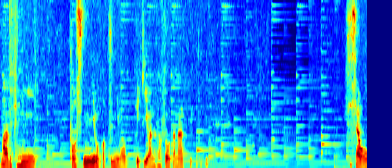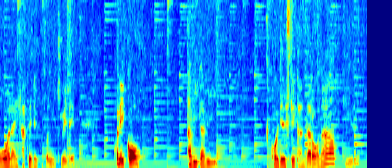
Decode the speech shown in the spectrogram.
まあ別に、刀身にもこっちにも敵意はなさそうだなっていうことで、死者を往来させることに決めて、これ以降、たびたび交流してたんだろうなっていう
